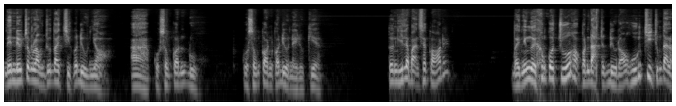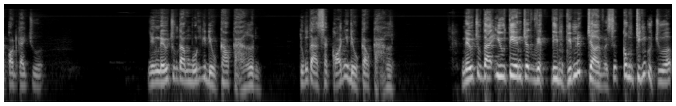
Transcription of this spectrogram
Nên nếu trong lòng chúng ta chỉ có điều nhỏ à cuộc sống con đủ, cuộc sống con có điều này điều kia, tôi nghĩ là bạn sẽ có đấy bởi những người không có chúa, họ còn đạt được điều đó, huống chi chúng ta là con cái chúa. Nhưng nếu chúng ta muốn cái điều cao cả hơn, chúng ta sẽ có những điều cao cả hơn. Nếu chúng ta ưu tiên cho việc tìm kiếm nước trời và sự công chính của chúa,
